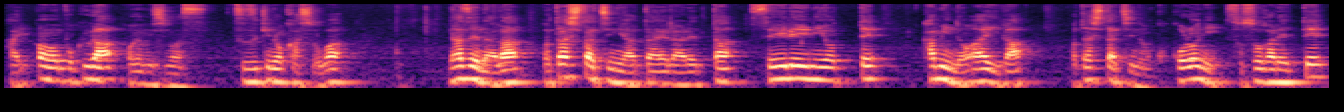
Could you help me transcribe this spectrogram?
はい。僕がお読みします。続きの箇所はなぜなら私たちに与えられた精霊によって神の愛が私たちの心に注がれて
